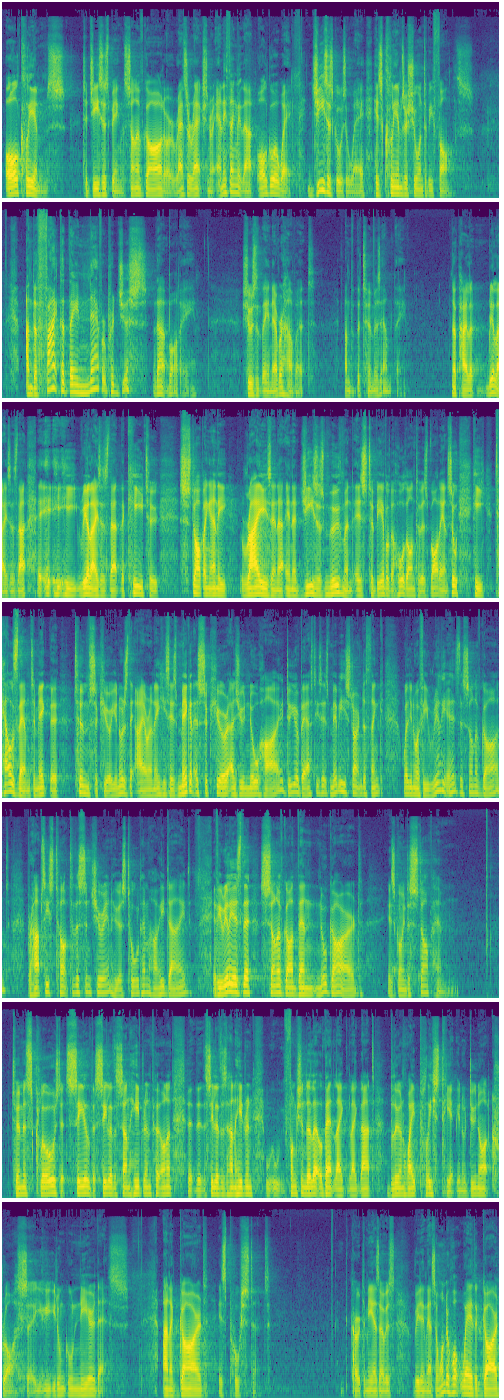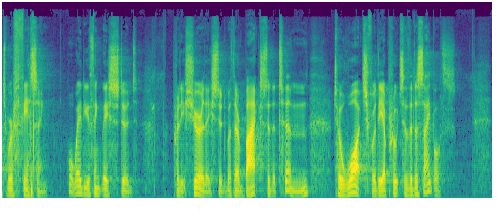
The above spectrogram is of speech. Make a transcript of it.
all claims to Jesus being the Son of God or resurrection or anything like that all go away. Jesus goes away, his claims are shown to be false. And the fact that they never produce that body shows that they never have it and that the tomb is empty. Now, Pilate realizes that. He, he realizes that the key to stopping any rise in a, in a Jesus movement is to be able to hold on to his body. And so he tells them to make the tomb secure. You notice the irony. He says, Make it as secure as you know how. Do your best. He says, Maybe he's starting to think, well, you know, if he really is the Son of God, perhaps he's talked to the centurion who has told him how he died. If he really is the Son of God, then no guard is going to stop him tomb is closed, it's sealed, the seal of the Sanhedrin put on it. The, the, the, seal of the Sanhedrin functioned a little bit like, like that blue and white police tape, you know, do not cross, uh, you, you don't go near this. And a guard is posted. It occurred to me as I was reading this, I wonder what way the guards were facing. What way do you think they stood? Pretty sure they stood with their backs to the tomb to watch for the approach of the disciples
